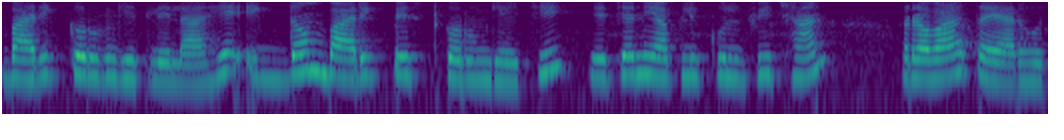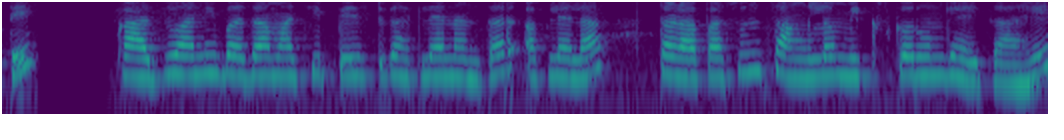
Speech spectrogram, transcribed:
बारीक करून घेतलेलं आहे. एकदम बारीक पेस्ट करून घ्यायची. याच्याने आपली कुल्फी छान रवाळ तयार होते. काजू आणि बदामाची पेस्ट घातल्यानंतर आपल्याला तळापासून चांगलं मिक्स करून घ्यायचं आहे.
